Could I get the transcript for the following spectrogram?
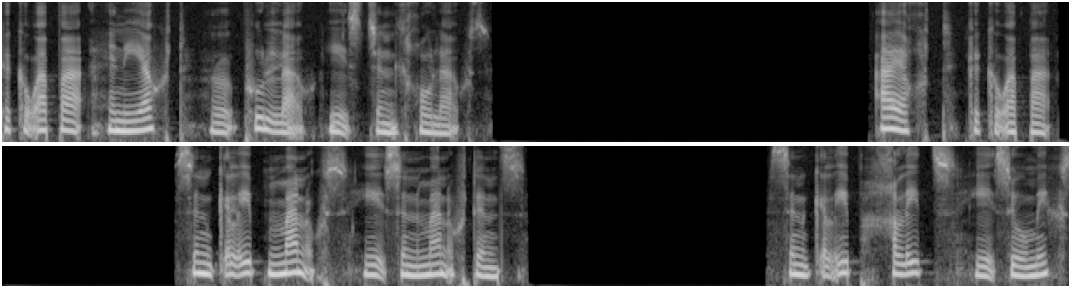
kakuapa heniauht pullauh hiistsinlhulauhs aioht kakuapa sinkalip manuhs hiisin manuhtens sinkalip khalits hiisumihs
